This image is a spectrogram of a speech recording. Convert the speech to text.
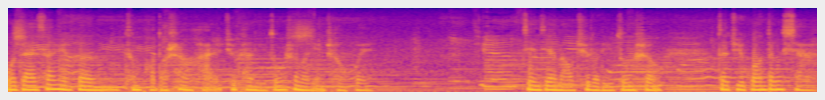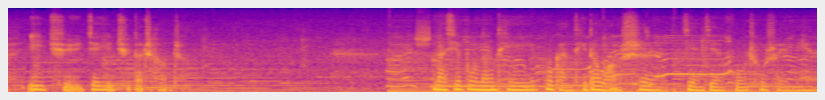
我在三月份曾跑到上海去看李宗盛的演唱会，渐渐老去的李宗盛，在聚光灯下一曲接一曲地唱着，那些不能提、不敢提的往事渐渐浮出水面。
